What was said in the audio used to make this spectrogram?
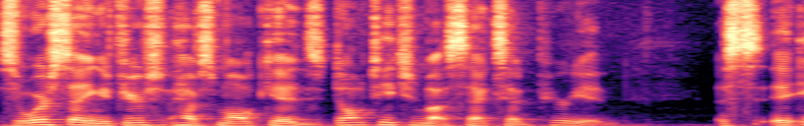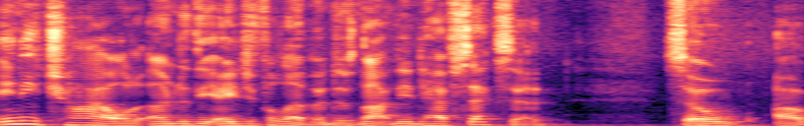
So we're saying if you have small kids, don't teach them about sex ed. Period. Any child under the age of 11 does not need to have sex ed. So uh,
